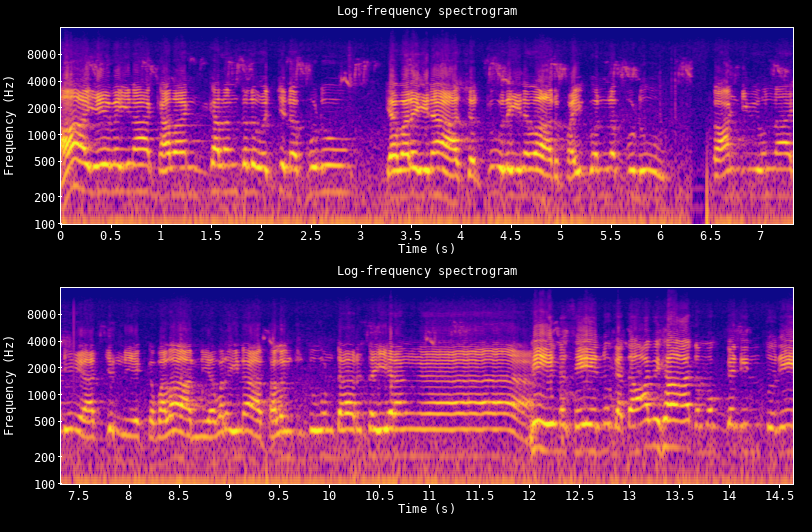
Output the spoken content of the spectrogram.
ఆ ఏవైనా కలంకలంతలు వచ్చినప్పుడు ఎవరైనా శత్రువులైన వారు పైకొన్నప్పుడు కాండివి ఉన్నాడే అర్జున్ యొక్క బలాన్ని ఎవరైనా తలంచుతూ ఉంటారు భీమసేను గదా విఘాత మొగ్గదింతురే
